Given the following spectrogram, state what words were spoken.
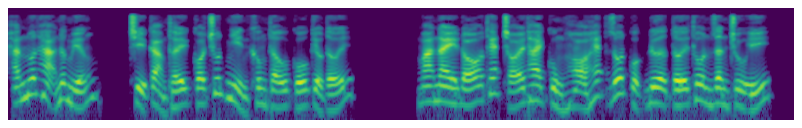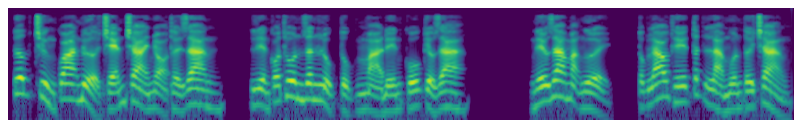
Hắn nuốt hạ nước miếng, chỉ cảm thấy có chút nhìn không thấu cố kiểu tới. Mà này đó thét trói thai cùng hò hét rốt cuộc đưa tới thôn dân chú ý, ước chừng qua nửa chén trà nhỏ thời gian, liền có thôn dân lục tục mà đến cố kiểu ra. Nếu ra mạng người, tộc lao thế tất là muốn tới chàng.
